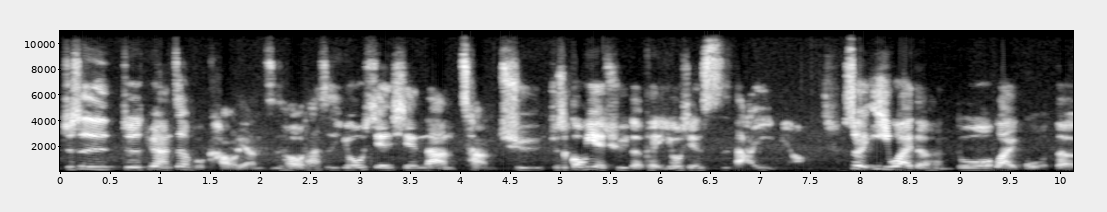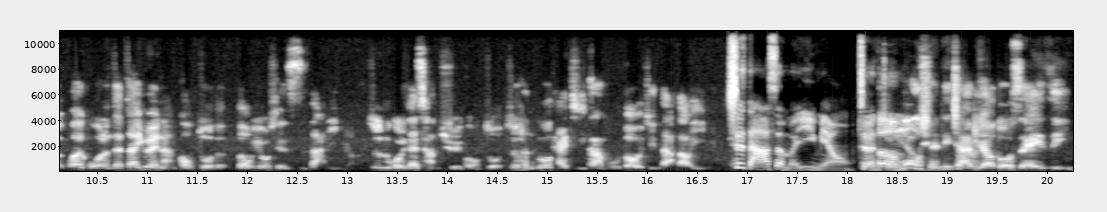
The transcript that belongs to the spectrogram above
就是就是越南政府考量之后，它是优先先让厂区，就是工业区的可以优先施打疫苗，所以意外的很多外国的外国人在在越南工作的都优先施打疫苗。就如果你在厂区工作，就很多台籍干部都已经打到疫苗。是打什么疫苗？这很重要。呃，目前听起来比较多是 AZ。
